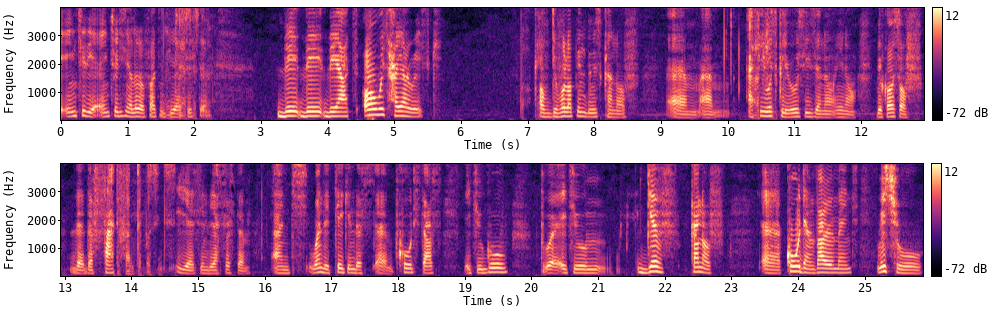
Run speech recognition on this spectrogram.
into the introducing a lot of fat into, Into your system, system. they they they are at always higher risk Okay. of developing those kind of um, um, atherosclerosis and uh, you know because of the the fat Fat deposits. yes in their system and when they take in the um, cold stuffs it will go to, uh, it will give kind of uh, cold environment which will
